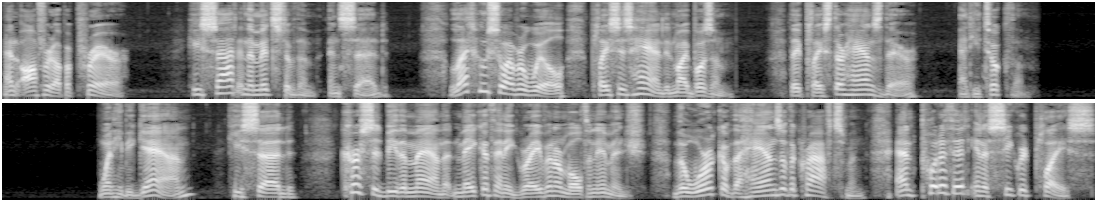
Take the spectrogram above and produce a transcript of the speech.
and offered up a prayer. He sat in the midst of them, and said, Let whosoever will place his hand in my bosom. They placed their hands there, and he took them. When he began, he said, Cursed be the man that maketh any graven or molten image, the work of the hands of the craftsman, and putteth it in a secret place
